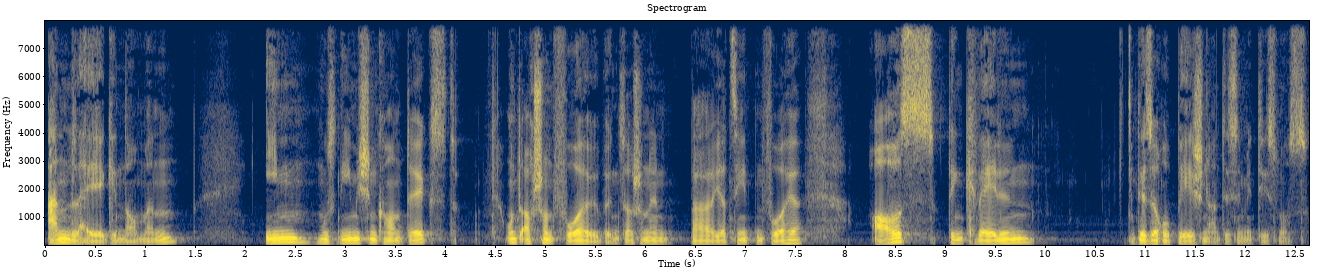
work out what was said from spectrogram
Anleihe genommen im muslimischen Kontext und auch schon vorher übrigens, auch schon ein paar Jahrzehnten vorher, aus den Quellen des europäischen Antisemitismus.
